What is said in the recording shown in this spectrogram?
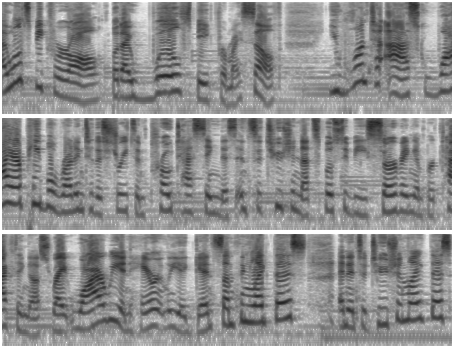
I won't speak for all, but I will speak for myself you want to ask why are people running to the streets and protesting this institution that's supposed to be serving and protecting us, right? Why are we inherently against something like this, an institution like this?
